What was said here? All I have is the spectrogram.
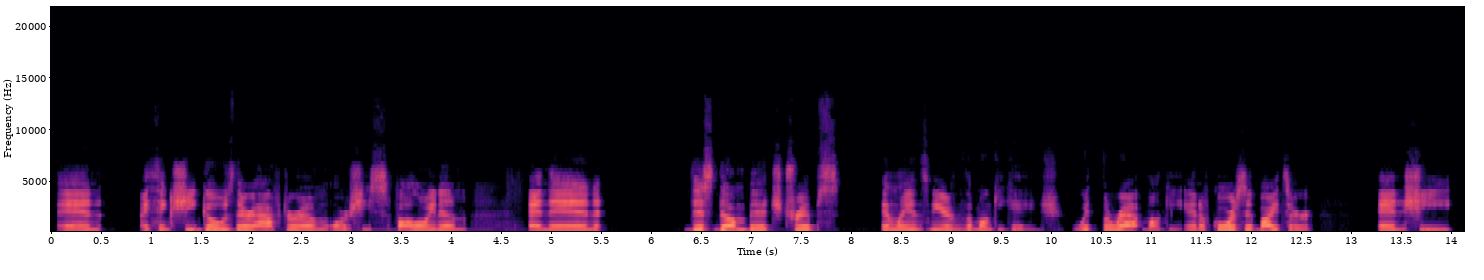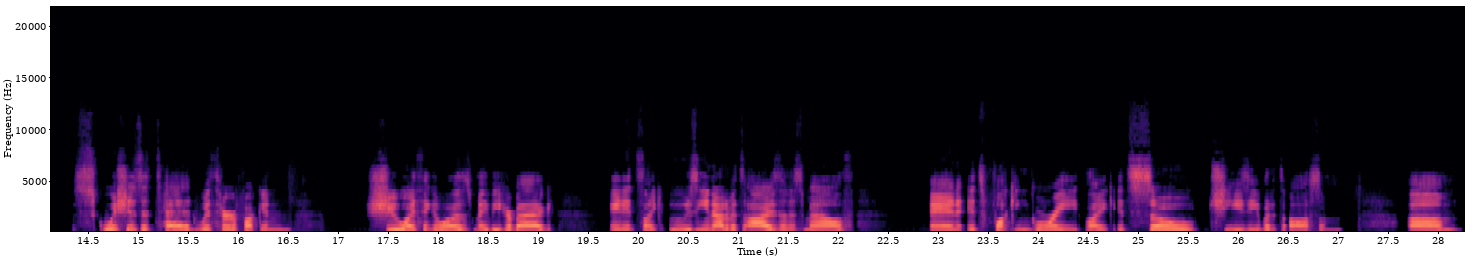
and I think she goes there after him or she's following him. And then this dumb bitch trips and lands near the monkey cage with the rat monkey. And of course, it bites her. And she squishes its head with her fucking shoe, I think it was, maybe her bag. And it's like oozing out of its eyes and its mouth. And it's fucking great. Like, it's so cheesy, but it's awesome. Um,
